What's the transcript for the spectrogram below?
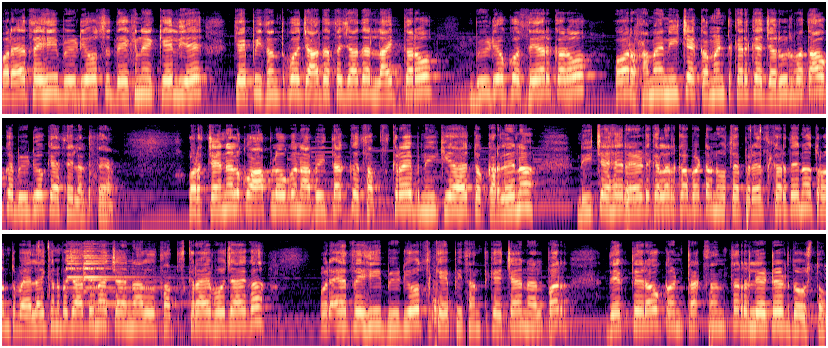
और ऐसे ही वीडियोस देखने के लिए के पी संत को ज़्यादा से ज़्यादा लाइक करो। वीडियो को शेयर करो और हमें नीचे कमेंट करके ज़रूर बताओ कि वीडियो कैसे लगते हैं। और चैनल को आप लोगों ने अभी तक सब्सक्राइब नहीं किया है तो कर लेना। नीचे है रेड कलर का बटन, उसे प्रेस कर देना। तुरंत बेल आइकन बजा देना। चैनल सब्सक्राइब हो जाएगा। और ऐसे ही वीडियोस के पी संत के चैनल पर देखते रहो। कंस्ट्रक्शन से रिलेटेड दोस्तों।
